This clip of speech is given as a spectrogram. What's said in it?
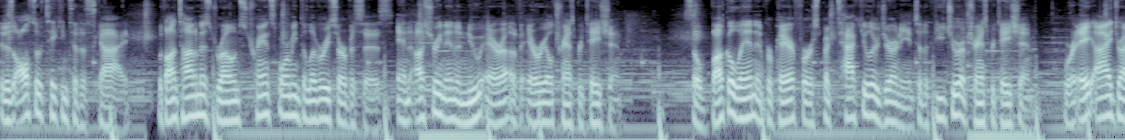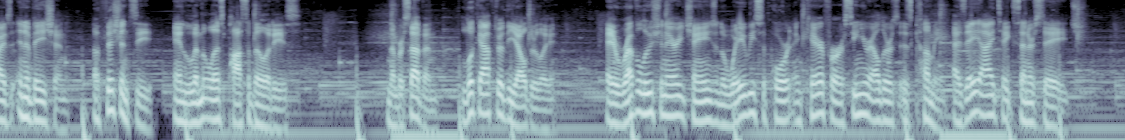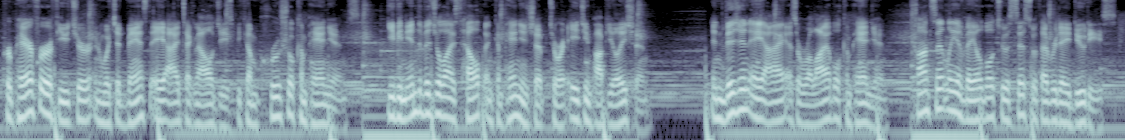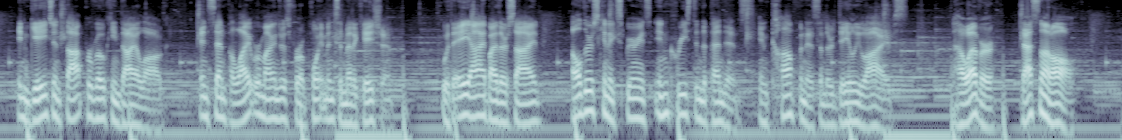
It is also taking to the sky, with autonomous drones transforming delivery services and ushering in a new era of aerial transportation. So buckle in and prepare for a spectacular journey into the future of transportation, where AI drives innovation, efficiency, and limitless possibilities. Number 7. Look after the elderly. A revolutionary change in the way we support and care for our senior elders is coming as AI takes center stage. Prepare for a future in which advanced AI technologies become crucial companions, giving individualized help and companionship to our aging population. Envision AI as a reliable companion, constantly available to assist with everyday duties, engage in thought provoking dialogue, and send polite reminders for appointments and medication. With AI by their side, elders can experience increased independence and confidence in their daily lives. However, that's not all.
